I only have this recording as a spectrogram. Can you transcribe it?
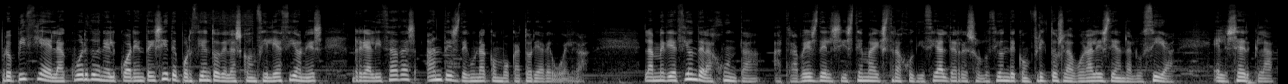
propicia el acuerdo en el 47% de las conciliaciones realizadas antes de una convocatoria de huelga. La mediación de la Junta, a través del Sistema Extrajudicial de Resolución de Conflictos Laborales de Andalucía, el SERCLA,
